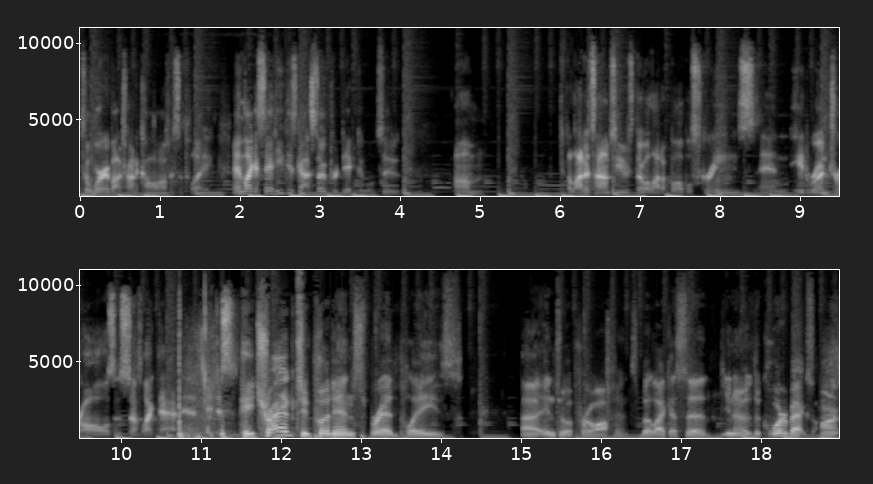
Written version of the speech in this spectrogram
to worry about trying to call offensive play. And like I said, he just got so predictable too. Um, a lot of times he would throw a lot of bubble screens and he'd run draws and stuff like that, and it just he tried to put in spread plays uh, into a pro offense, but like I said, you know the quarterbacks aren't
